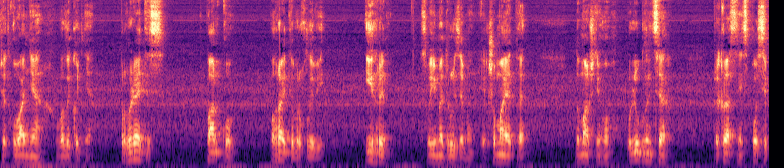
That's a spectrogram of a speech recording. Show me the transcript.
святкування Великодня. Прогуляйтесь в парку, пограйте в рухливі ігри своїми друзями. Якщо маєте домашнього улюбленця, прекрасний спосіб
